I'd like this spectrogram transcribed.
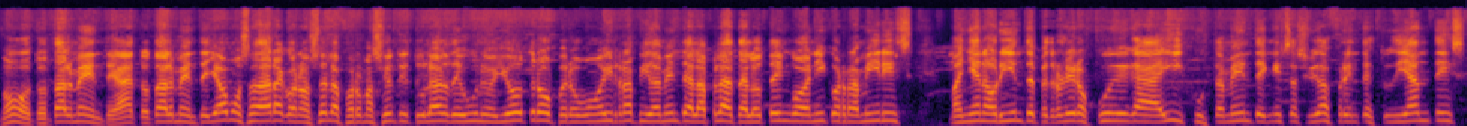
No, totalmente, ah, totalmente. Ya vamos a dar a conocer la formación titular de uno y otro, pero voy rápidamente a La Plata. Lo tengo a Nico Ramírez. Mañana Oriente Petrolero juega ahí, justamente en esa ciudad frente a Estudiantes.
